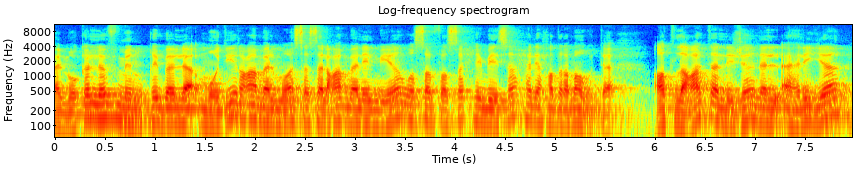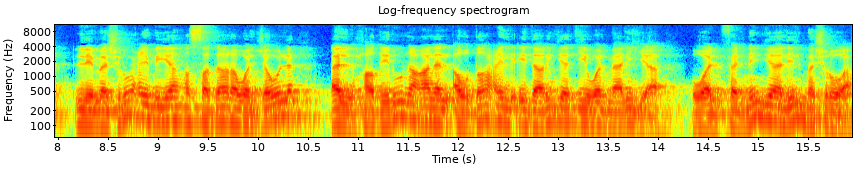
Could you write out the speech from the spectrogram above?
المكلف من قبل مدير عام المؤسسة العامة للمياه والصرف الصحي بساحل حضرموت. أطلعت اللجان الأهلية لمشروع مياه الصدارة والجول الحاضرون على الأوضاع الإدارية والمالية والفنية للمشروع.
